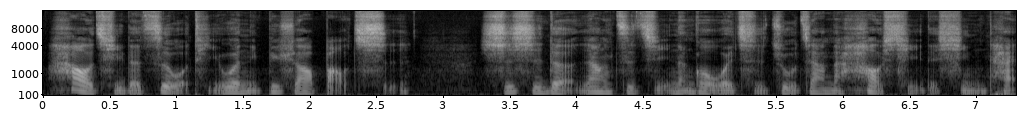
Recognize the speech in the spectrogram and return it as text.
好奇的自我提问，你必须要保持，时时的让自己能够维持住这样的好奇的心态。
